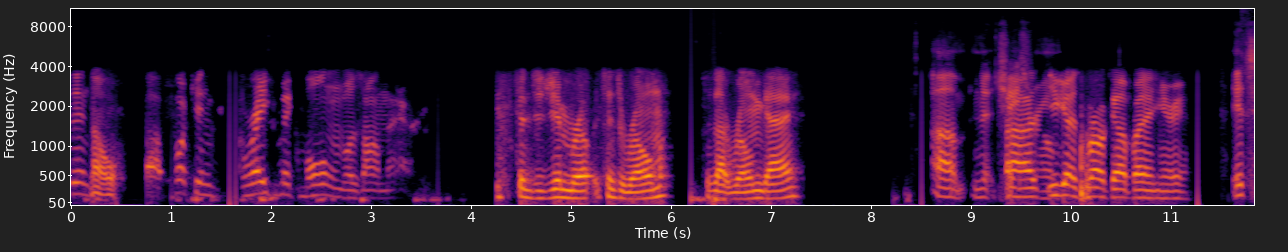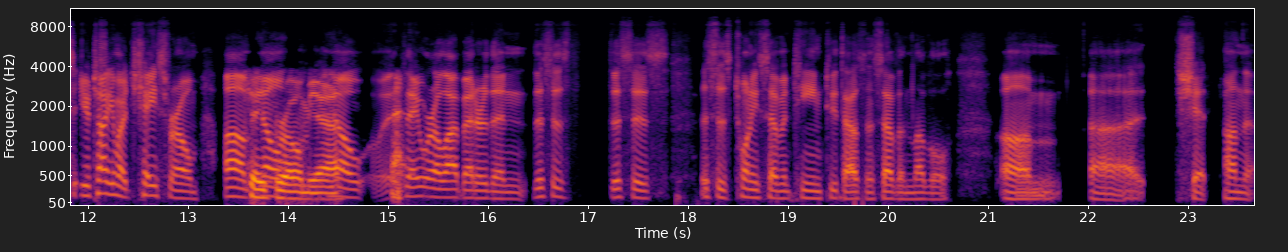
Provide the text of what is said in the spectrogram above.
since oh. uh, fucking Greg McMullen was on there. Since Jim, Ro- since Rome, since that Rome guy. Um, Chase uh, You guys broke up. I didn't hear you. It's you're talking about Chase Rome. Um, Chase no, Rome, yeah. No, they were a lot better than this is this is this is 2017 2007 level um, uh, shit on the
